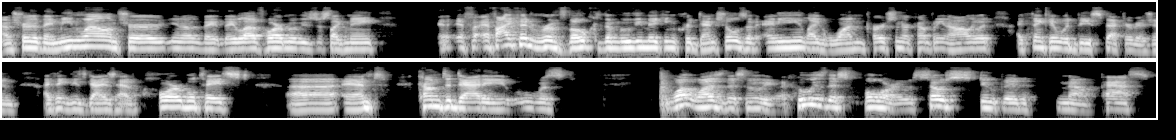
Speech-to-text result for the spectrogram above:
I'm sure that they mean well. I'm sure you know they, they love horror movies just like me. If if I could revoke the movie making credentials of any like one person or company in Hollywood, I think it would be SpectreVision. I think these guys have horrible taste. Uh, and Come to Daddy was what was this movie? Like who is this for? It was so stupid. No, pass.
